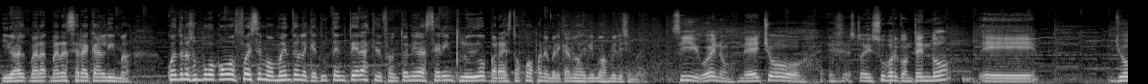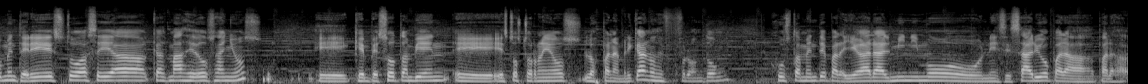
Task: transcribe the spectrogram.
Y va- van a, van a ser acá en Lima. Cuéntanos un poco cómo fue ese momento en el que tú te enteras que el frontón iba a ser incluido para estos Juegos Panamericanos de Lima 2019. Sí, bueno, de hecho es- estoy súper contento. Eh, yo me enteré esto hace ya más de dos años, eh, que empezó también eh, estos torneos, los Panamericanos de frontón, justamente para llegar al mínimo necesario para, para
